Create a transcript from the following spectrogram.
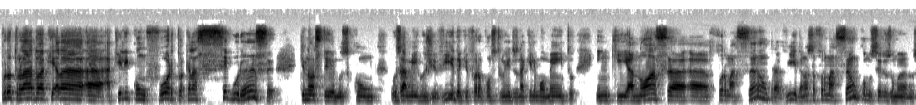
Por outro lado, aquela, a, aquele conforto, aquela segurança que nós temos com os amigos de vida que foram construídos naquele momento em que a nossa a formação para a vida, a nossa formação como seres humanos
